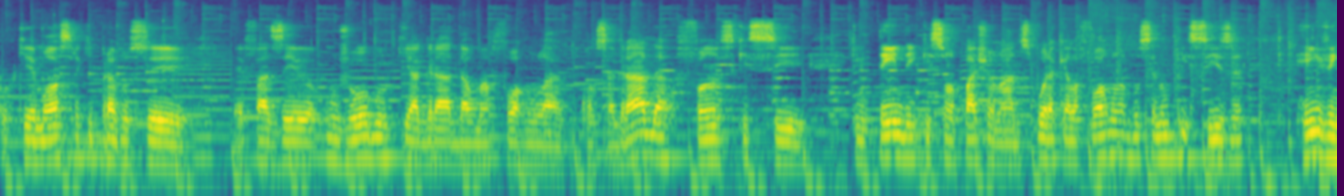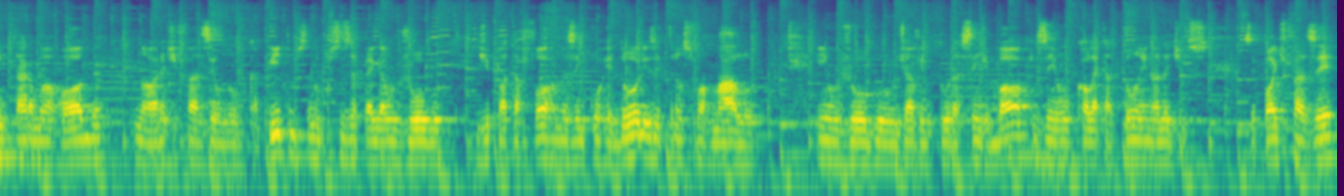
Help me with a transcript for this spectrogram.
porque mostra que para você é, fazer um jogo que agrada uma fórmula consagrada, fãs que se que entendem que são apaixonados por aquela fórmula, você não precisa reinventar uma roda na hora de fazer um novo capítulo. Você não precisa pegar um jogo de plataformas em corredores e transformá-lo em um jogo de aventura sandbox, em um colecathon, nem nada disso. Você pode fazer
